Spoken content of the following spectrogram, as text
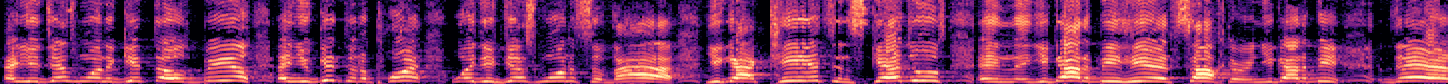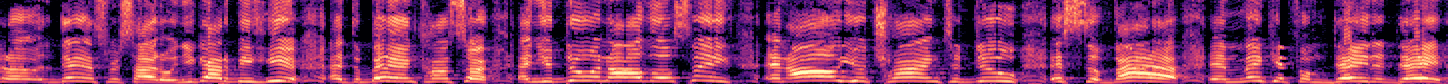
and you just want to get those bills and you get to the point where you just want to survive. You got kids and schedules and you got to be here soccer and you got to be there at a dance recital and you got to be here at the band concert and you're doing all those things and all you're trying to do is survive and make it from day to day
